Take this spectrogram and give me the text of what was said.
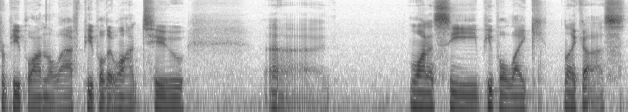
for people on the left, people that want to uh, want to see people like like us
